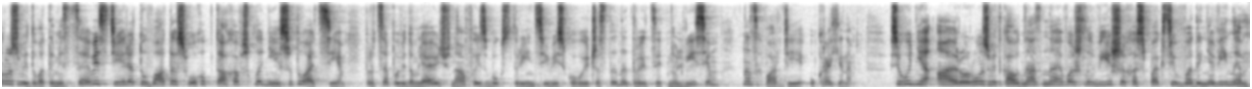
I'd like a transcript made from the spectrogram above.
розвідувати місцевість і рятувати свого птаха в складній ситуації. Про це повідомляють на Фейсбук-сторінці військової частини 3008 Нацгвардії України. Сьогодні аеророзвідка одна з найважливіших аспектів ведення війни.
